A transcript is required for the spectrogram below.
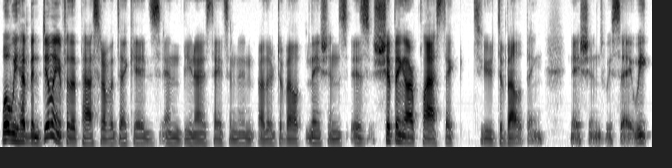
What we have been doing for the past several decades in the United States and in other developed nations is shipping our plastic to developing nations. We say we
